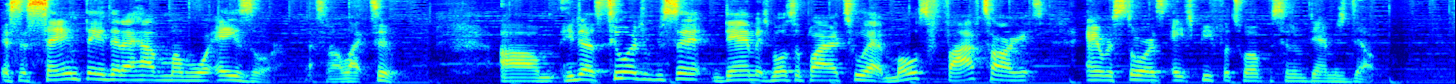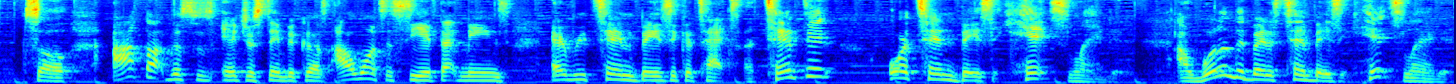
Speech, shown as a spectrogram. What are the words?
It's the same thing that I have on my boy Azor. That's what I like too. Um, he does 200% damage multiplier to at most five targets and restores HP for 12% of damage dealt. So I thought this was interesting because I want to see if that means every 10 basic attacks attempted or 10 basic hits landed. I'm willing to bet it's 10 basic hits landed.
